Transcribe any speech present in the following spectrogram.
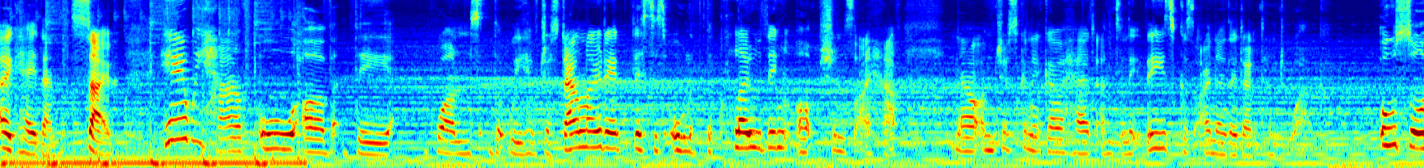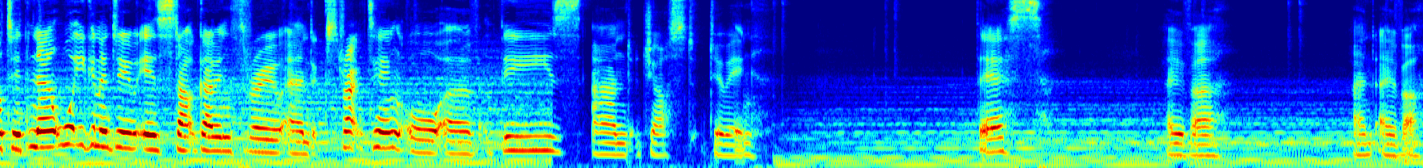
Okay then, so here we have all of the ones that we have just downloaded. This is all of the clothing options I have. Now I'm just going to go ahead and delete these because I know they don't tend to work. all sorted. Now what you're going to do is start going through and extracting all of these and just doing this over and over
